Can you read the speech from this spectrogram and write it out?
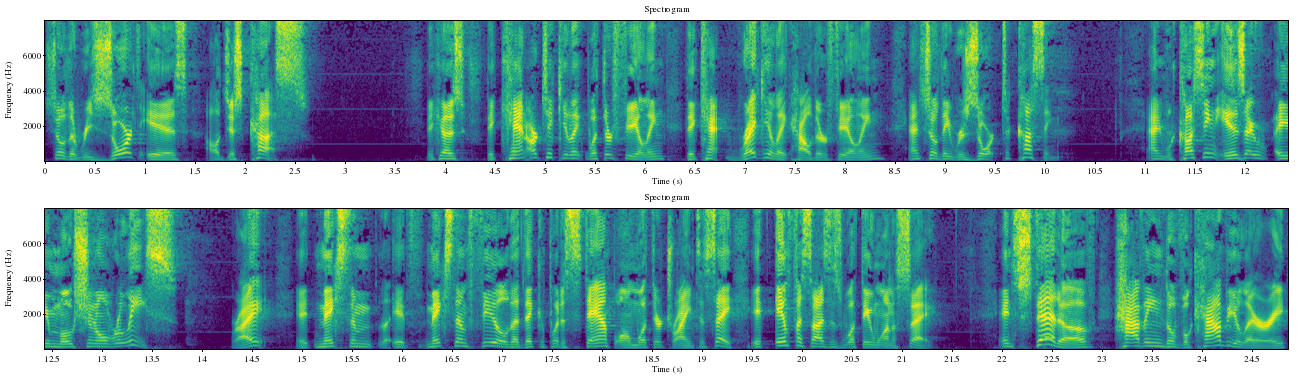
So the resort is I'll just cuss. because they can't articulate what they're feeling, they can't regulate how they're feeling, and so they resort to cussing. And cussing is a, emotional release, right? It makes them it makes them feel that they can put a stamp on what they're trying to say. It emphasizes what they want to say. Instead of having the vocabulary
